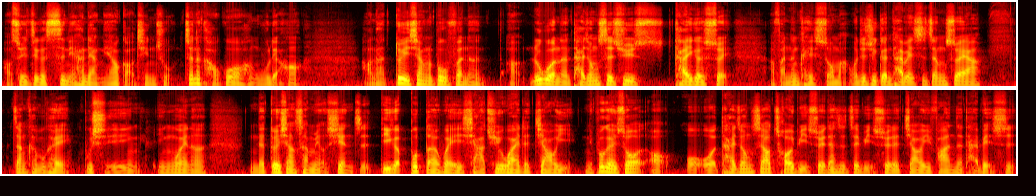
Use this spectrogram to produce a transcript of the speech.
好，所以这个四年和两年要搞清楚，真的考过很无聊哈。好，那对象的部分呢？啊，如果呢台中市去开一个税啊，反正可以收嘛，我就去跟台北市征税啊，这样可不可以？不行，因为呢你的对象上面有限制。第一个，不得为辖区外的交易，你不可以说哦，我我台中市要抽一笔税，但是这笔税的交易发生在台北市，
